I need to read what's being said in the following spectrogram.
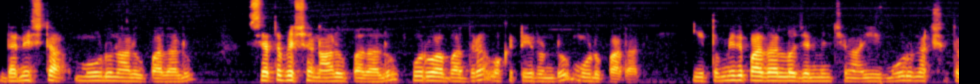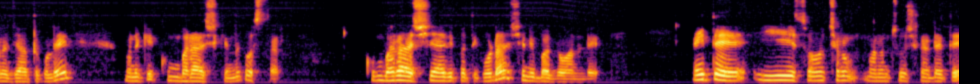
ధనిష్ట మూడు నాలుగు పాదాలు శతభిష నాలుగు పాదాలు పూర్వభద్ర ఒకటి రెండు మూడు పాదాలు. ఈ తొమ్మిది పాదాల్లో జన్మించిన ఈ మూడు నక్షత్ర జాతకులే మనకి కుంభరాశి కిందకు వస్తారు. కుంభరాశి అధిపతి కూడా శని భగవానుడే. అయితే ఈ సంవత్సరం మనం చూసినట్టయితే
